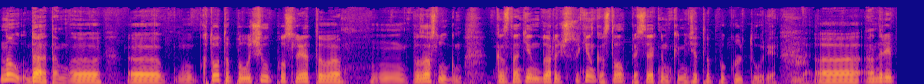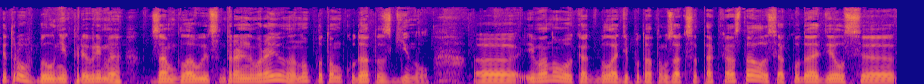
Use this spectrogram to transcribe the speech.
Ну, да, там, э, э, кто-то получил после этого э, по заслугам. Константин Эдуардович Сухенко стал председателем комитета по культуре. Да. Э, Андрей Петров был некоторое время зам главы Центрального района, но потом куда-то сгинул. Э, Иванова, как была депутатом ЗАГСа, так и осталась, а куда делся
